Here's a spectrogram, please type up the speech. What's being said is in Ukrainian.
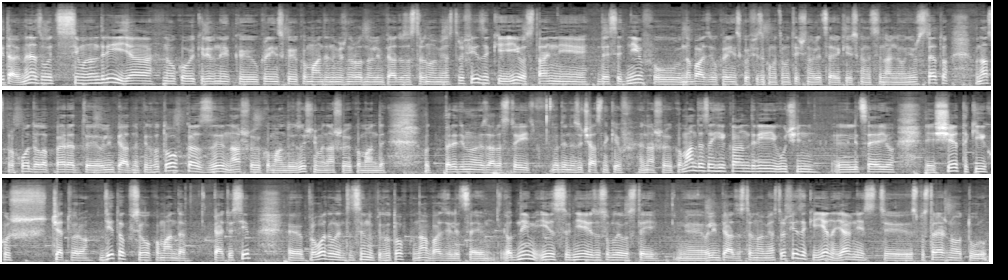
Вітаю, мене звуть Сімон Андрій. Я науковий керівник української команди на міжнародну олімпіаду з астрономії і астрофізики. І останні 10 днів на базі Українського фізико-математичного ліцею Київського національного університету у нас проходила перед е, підготовка з нашою командою, з учнями нашої команди. От переді мною зараз стоїть один із учасників нашої команди Загіка Андрій, учень ліцею. І ще таких ось четверо діток, всього команда. П'ять осіб е, проводили інтенсивну підготовку на базі ліцею. Одним із однією з особливостей е, Олімпіад з астрономії і астрофізики є наявність е, спостережного туру.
